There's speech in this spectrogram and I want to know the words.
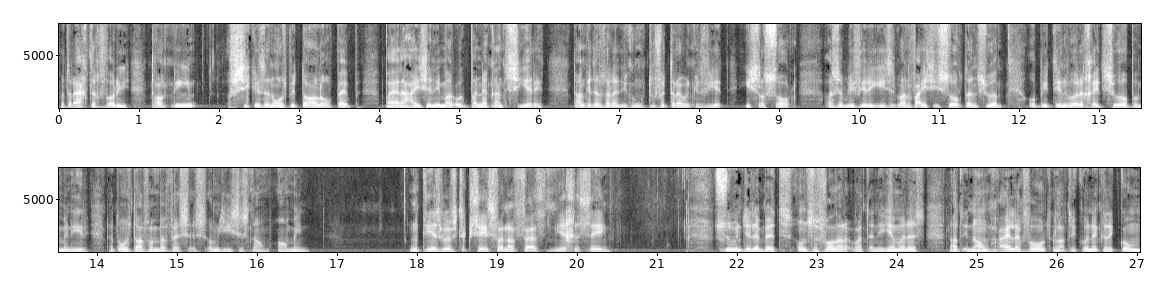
wat regtig vir U dalk nie siek is in hospitale of by by hulle huise nie, maar ook binnekant seer het. Dankie dat hulle U kon toevertrou en kan weet U sal sorg. Asseblief Here Jesus, maar wys U sorg dan so op U teenwoordigheid so op 'n manier dat ons daarvan bewus is om Jesus naam. Amen. Matteus hoofstuk 6 vanaf vers 9 sê So moet julle bid. Onse Vader wat in die hemel is, laat U naam geheilig word laat U koninkryk kom,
